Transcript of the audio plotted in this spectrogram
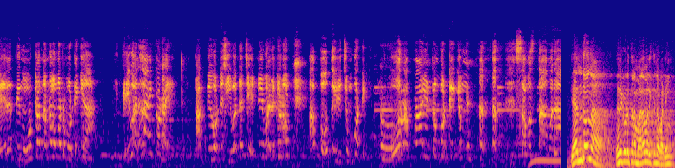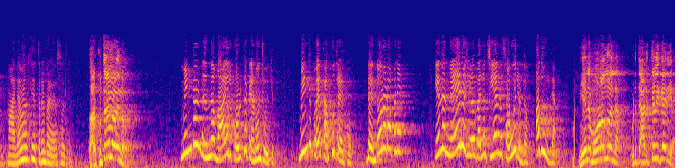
നേരത്തെ നൂറ്റൊന്നെണ്ണം അങ്ങോട്ട് പൊട്ടിക്കുക. ഇത്തിരി വലുതായിക്കോട്ടെ. അഗ്നി കൊണ്ട് ശിവന്റെ ചെന്നി വഴുക്കണം അപ്പോ തിരിച്ചും പൊട്ടിക്കും. ഉറപ്പായിട്ടും പൊട്ടിക്കും. സമസ്താപന എന്തോന്നാ? നിനക്ക് ഇവിടെ ഇത്ര മല മറിക്കുന്ന പണി? മലമറിക്കാൻ എത്രയും പ്രയാസമില്ല. തർക്കുത്തരം പറയുന്നോ? മിണ്ടാണ്ട് നിന്ന വായിൽ കൊഴുക്കട്ടെയാണോ ചോദിക്കും. മിണ്ടിപ്പോയ തർക്കുത്തരായിപ്പോ ഇതെന്തോന്നാണ് അപ്പനെ? എന്ന നേരെ ചൊവ്വേ വല്ലതും ചെയ്യാനുള്ള സൗകര്യം ഉണ്ടോ അതുമില്ല. നീ എന്നെ മോളൊന്നുമല്ല ഇവിടുത്തെ അടിച്ചളിക്കാരിയാ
